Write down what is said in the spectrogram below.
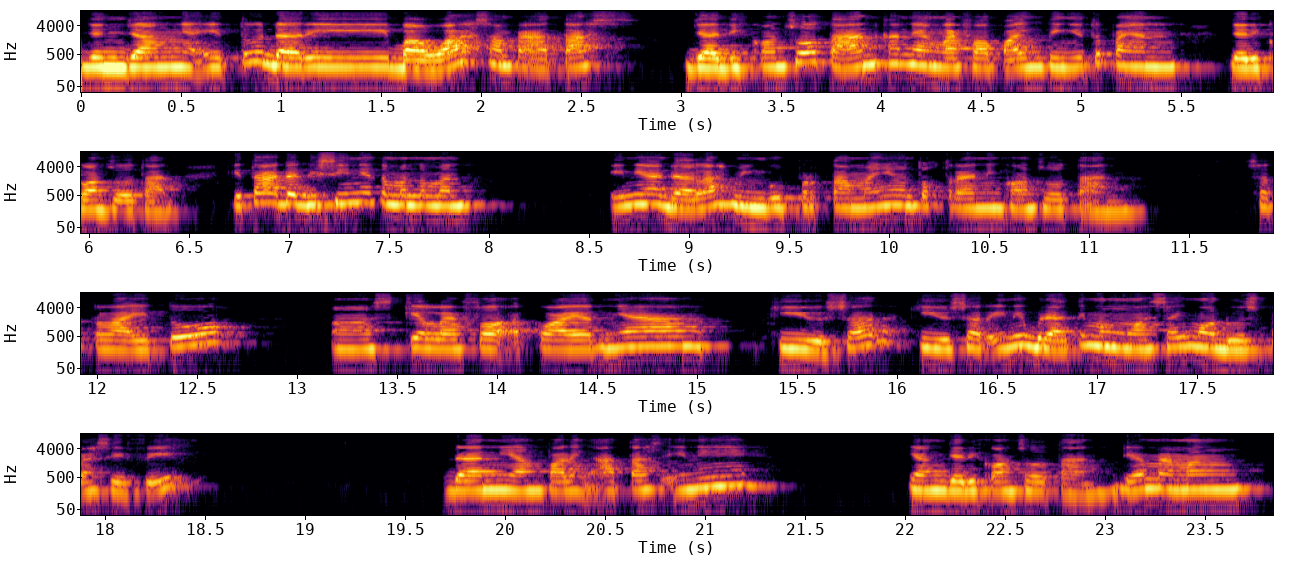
jenjangnya itu dari bawah sampai atas jadi konsultan, kan yang level paling tinggi itu pengen jadi konsultan. Kita ada di sini teman-teman, ini adalah minggu pertamanya untuk training konsultan. Setelah itu eh, skill level acquire-nya key user. Key user ini berarti menguasai modul spesifik. Dan yang paling atas ini yang jadi konsultan. Dia memang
